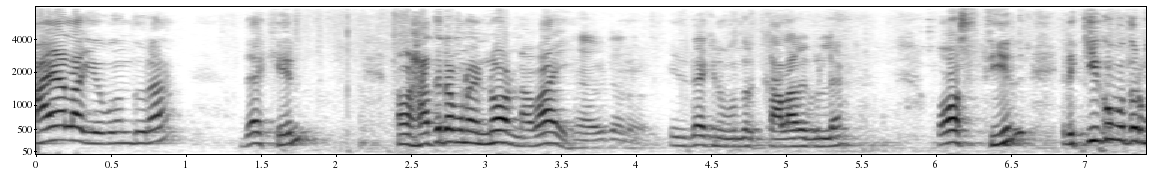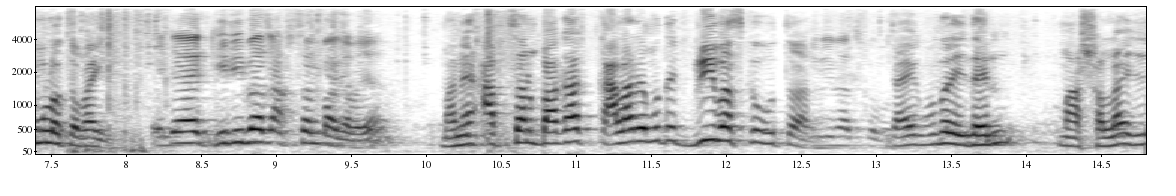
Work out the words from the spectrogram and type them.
মায়া লাগে বন্ধুরা। দেখেন আমার হাতেটা মনে হয় নর না ভাই? হ্যাঁ এই দেখেন বন্ধুর কালারগুলা অস্থির। এটা কি কবুতর মূলত ভাই? এটা গিরিবাজ আফসান বাগা ভাইয়া। মানে আফসান বাগা কালারের মধ্যে গ্রিবাস কবুতর। যাই হোক বন্ধুরা এই দেখেন মার্শাল্লাহ এই যে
